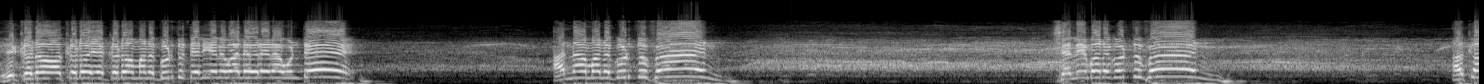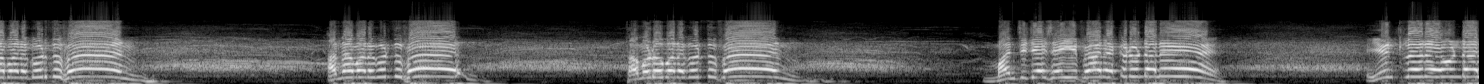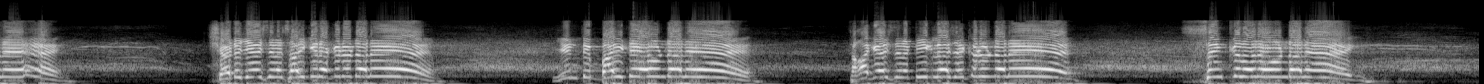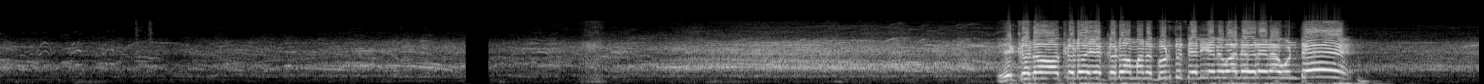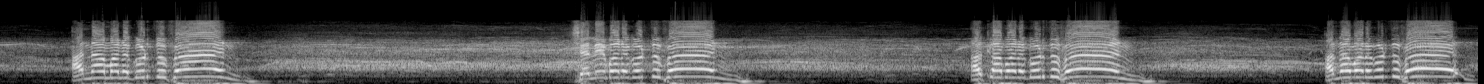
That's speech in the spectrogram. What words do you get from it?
ఎక్కడో అక్కడో ఎక్కడో మన గుర్తు తెలియని వాళ్ళు ఎవరైనా ఉంటే అన్నా మన గుర్తు ఫ్యాన్. చెల్లి మన గుర్తు ఫ్యాన్. అక్క మన గుర్తు ఫ్యాన్. అన్న మన గుర్తు ఫ్యాన్. తమ్ముడు మన గుర్తు ఫ్యాన్. మంచి చేసే ఈ ఫ్యాన్ ఎక్కడుండాలి? ఇంట్లోనే ఉండాలి. చెడు చేసిన సైకిల్ ఎక్కడ ఉండాలి? ఇంటి బయటే ఉండాలి. తాగేసిన టీ గ్లాస్ ఎక్కడ ఉండాలి? సింక్లోనే ఉండాలి. ఇక్కడో అక్కడో ఎక్కడో మన గుర్తు తెలియని వాళ్ళు ఎవరైనా ఉంటే అన్నా మన గుర్తు ఫ్యాన్. చెల్లి మన గుర్తు ఫ్యాన్. అక్క మన గుర్తు ఫ్యాన్. అన్న మన గుర్తు ఫ్యాన్.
